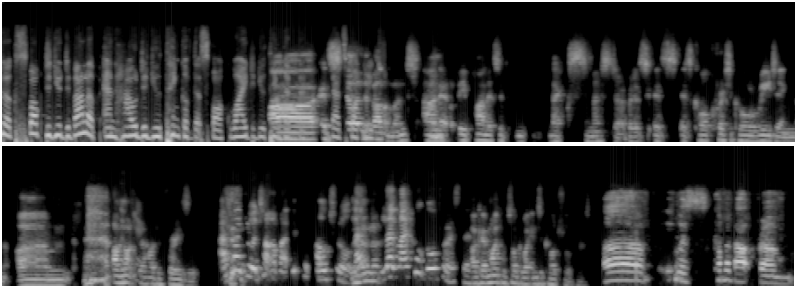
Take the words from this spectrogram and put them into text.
uh, spoc did you develop and how did you think of the SPOC? why did you think that, Uh, that it's that still SPOC in needs- development and Yeah. it'll be piloted next semester, but it's it's it's called critical reading. Um, I'm not sure how to phrase it. I thought you were talking about intercultural. Let, No, no. let Michael go first then. Okay, Michael, talk about intercultural first. Um, it was come about from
